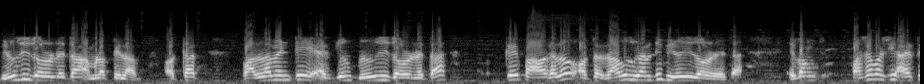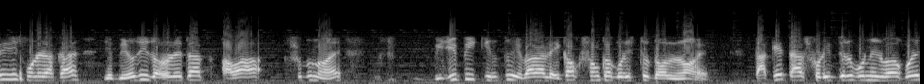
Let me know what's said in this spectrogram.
বিরোধী দলনেতা আমরা পেলাম। অর্থাৎ পার্লামেন্টে একজন বিরোধী দলনেতা কে পাওয়া গেল, অর্থাৎ রাহুল গান্ধী বিরোধী দলনেতা। এবং পাশাপাশি আরেকটা জিনিস মনে রাখা যে বিরোধী দলনেতা পাওয়া শুধু নয়, বিজেপি কিন্তু এবার আর একক সংখ্যাগরিষ্ঠ দল নয়। তাকে তার শরীরদের উপর নির্ভর করে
